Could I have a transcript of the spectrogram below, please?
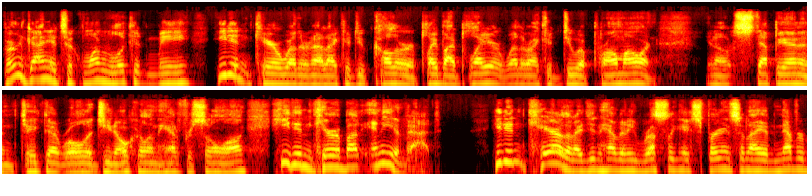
Verne Gagne took one look at me. He didn't care whether or not I could do color or play by play or whether I could do a promo. And you know, step in and take that role that Gene Okerlund had for so long. He didn't care about any of that. He didn't care that I didn't have any wrestling experience and I had never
